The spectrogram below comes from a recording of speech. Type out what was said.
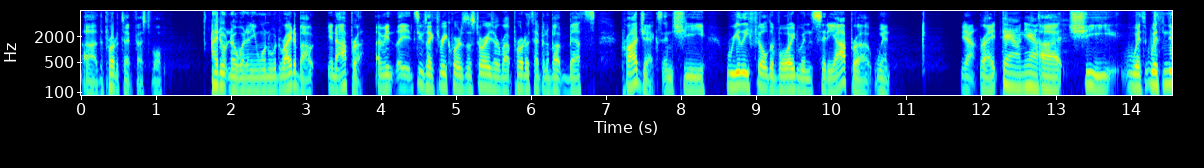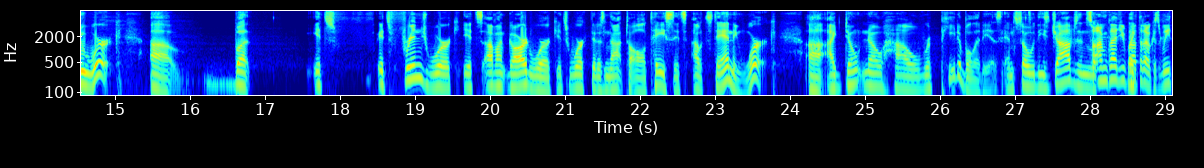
uh, the Prototype Festival, I don't know what anyone would write about in opera. I mean, it seems like three quarters of the stories are about prototype and about Beth's projects, and she really filled a void when City Opera went Yeah. right. Down, yeah. Uh, she with with new work, uh, but it's it's fringe work, it's avant garde work, it's work that is not to all tastes. It's outstanding work. Uh, I don't know how repeatable it is, and so these jobs and So I'm glad you brought like- that up because we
